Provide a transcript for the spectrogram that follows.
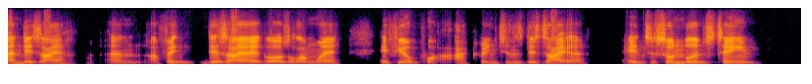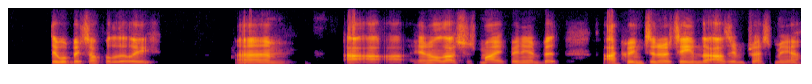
and desire. And I think desire goes a long way. If you put Accrington's desire into Sunderland's team, they would be top of the league. Um, I, I, you know, that's just my opinion. But Accrington are a team that has impressed me. Yeah.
